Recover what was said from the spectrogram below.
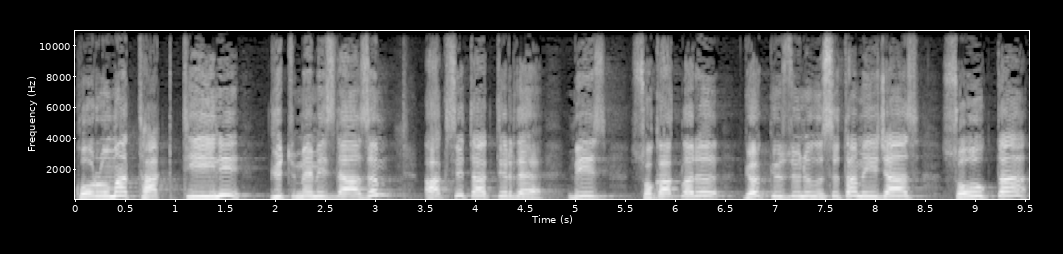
koruma taktiğini gütmemiz lazım. Aksi takdirde biz sokakları gökyüzünü ısıtamayacağız. Soğukta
